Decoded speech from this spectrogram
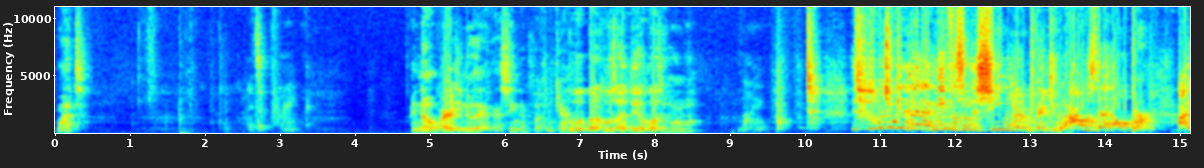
What? It's a prank. I know. I already knew that. I seen the fucking camera. Who, but whose idea was it, Mama? Mine? What you get mad at me for something she wanted to prank you with? I was the helper. I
